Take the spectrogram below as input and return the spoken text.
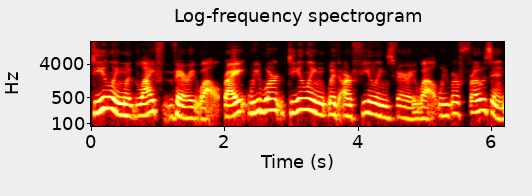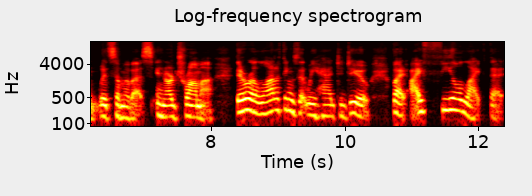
dealing with life very well, right? We weren't dealing with our feelings very well. We were frozen with some of us in our trauma. There were a lot of things that we had to do, but I feel like that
